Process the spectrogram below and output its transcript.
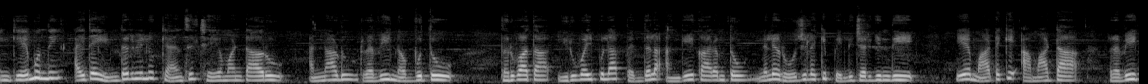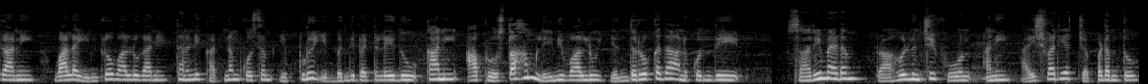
ఇంకేముంది అయితే ఇంటర్వ్యూలు క్యాన్సిల్ చేయమంటారు అన్నాడు రవి నవ్వుతూ. తరువాత ఇరువైపులా పెద్దల అంగీకారంతో నెల రోజులకి పెళ్ళి జరిగింది. ఏ మాటకి ఆ మాట? రవి గాని వాళ్ళ ఇంట్లో వాళ్ళు గాని తనని కట్నం కోసం ఎప్పుడూ ఇబ్బంది పెట్టలేదు. కానీ ఆ ప్రోత్సాహం లేని వాళ్ళు ఎందరో కదా అనుకుంది. సారీ మేడం రాహుల్ నుంచి ఫోన్ అని ఐశ్వర్య చెప్పడంతో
